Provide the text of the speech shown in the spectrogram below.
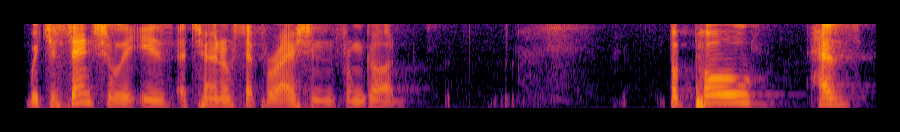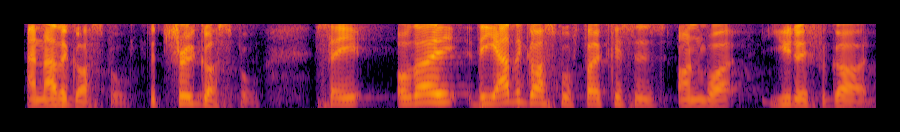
which essentially is eternal separation from God. But Paul has another gospel, the true gospel. See, although the other gospel focuses on what you do for God,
